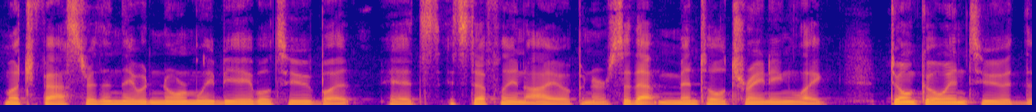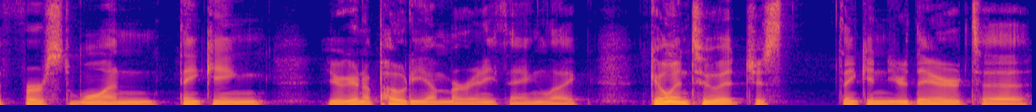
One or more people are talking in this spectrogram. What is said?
much faster than they would normally be able to. But it's it's definitely an eye opener. So that mental training, like, don't go into the first one thinking you're to podium or anything. Like go into it just thinking you're there to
